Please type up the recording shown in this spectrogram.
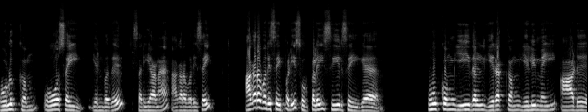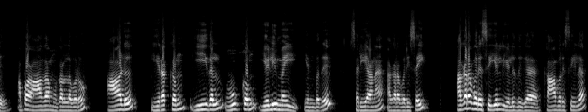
ஒழுக்கம் ஓசை என்பது சரியான அகரவரிசை அகரவரிசைப்படி சொற்களை சீர் செய்க. ஊக்கம் ஈதல் இரக்கம் எளிமை ஆடு. அப்போ ஆதா முதல்ல வரும். ஆடு இரக்கம் ஈதல் ஊக்கம் எளிமை என்பது சரியான அகரவரிசை. அகரவரிசையில் எழுதுக. காவரிசையில்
